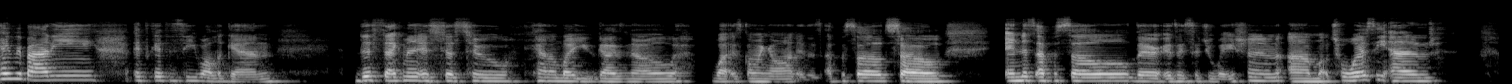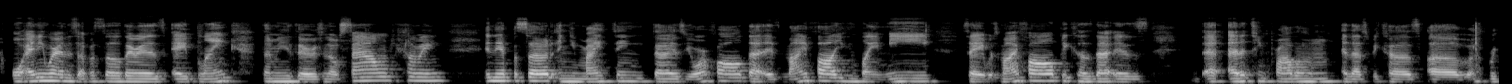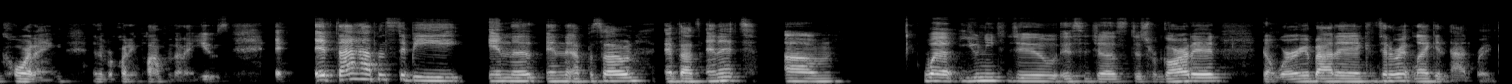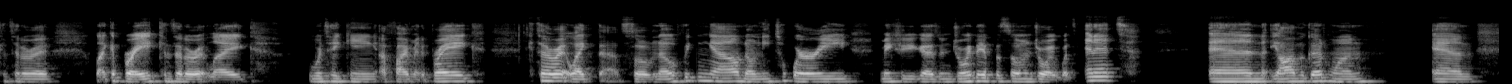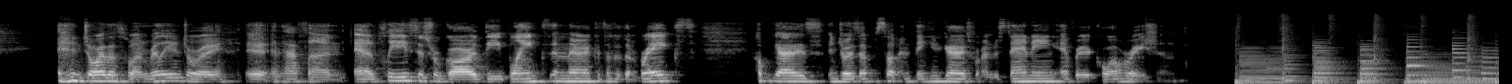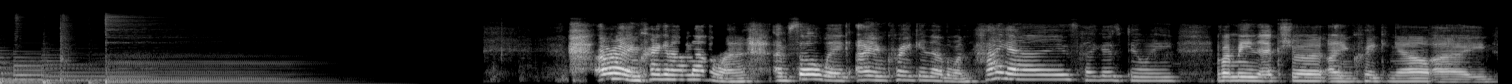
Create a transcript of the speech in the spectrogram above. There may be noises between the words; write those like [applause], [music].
Hey, everybody. It's good to see you all again. This segment is just to kind of let you guys know what is going on in this episode. So, in this episode, there is a situation. Um, towards the end, or anywhere in this episode, there is a blank. That means there's no sound coming in the episode, and you might think that is your fault. That is my fault. You can blame me, say it was my fault, because that is editing problem, and that's because of recording and the recording platform that I use. If that happens to be in the in the episode, if that's in it, um, what you need to do is to just disregard it. Don't worry about it. Consider it like an ad break. Consider it like a break. Consider it like we're taking a five minute break. Consider it like that. So, no freaking out. No need to worry. Make sure you guys enjoy the episode, enjoy what's in it, and y'all have a good one. And [laughs] enjoy this one. Really enjoy it and have fun. And please disregard the blanks in there. Consider them breaks. Hope you guys enjoy this episode and thank you guys for understanding and for your cooperation. Right, I'm cranking out another one. I'm so awake. I am cranking another one. Hi guys, how you guys doing? If I'm being extra, I am cranking out. I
